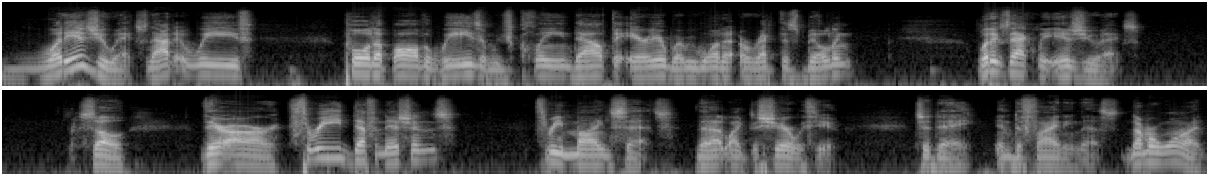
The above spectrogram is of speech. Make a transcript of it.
what is UX? Now that we've pulled up all the weeds and we've cleaned out the area where we want to erect this building, what exactly is UX? So there are three definitions, three mindsets that I'd like to share with you today in defining this. Number one,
